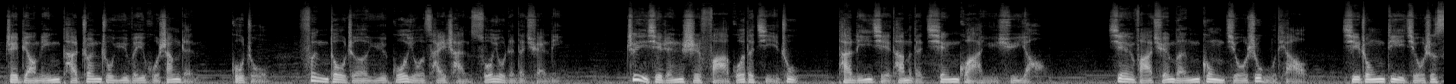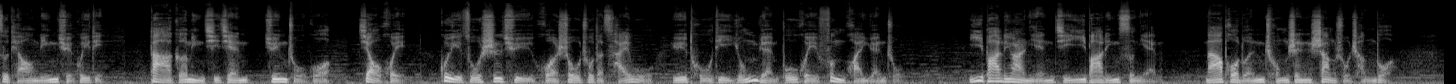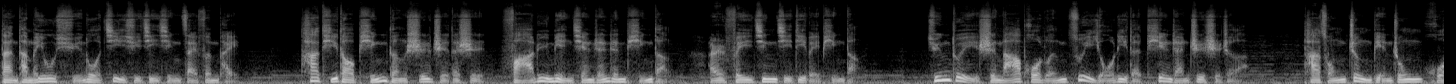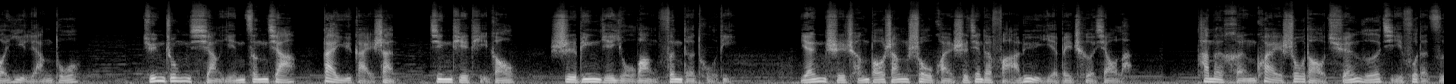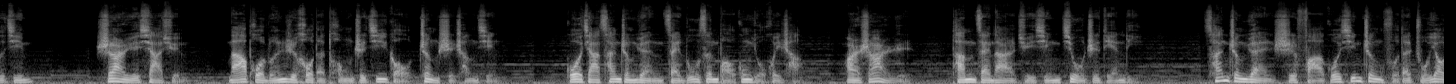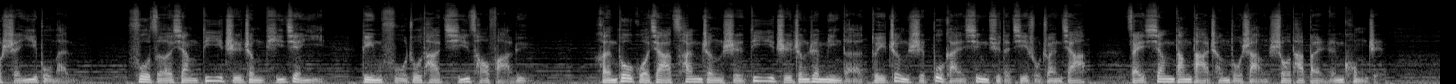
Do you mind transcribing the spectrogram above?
这表明他专注于维护商人、雇主、奋斗者与国有财产所有人的权利。这些人是法国的脊柱，他理解他们的牵挂与需要。宪法全文共九十五条。其中第九十四条明确规定，大革命期间，君主国、教会、贵族失去或售出的财物与土地永远不会奉还原主。一八零二年及一八零四年，拿破仑重申上述承诺，但他没有许诺继续进行再分配。他提到平等时指的是法律面前人人平等，而非经济地位平等。军队是拿破仑最有力的天然支持者。他从政变中获益良多，军中饷银增加，待遇改善，津贴提高，士兵也有望分得土地。延迟承包商收款时间的法律也被撤销了。他们很快收到全额给付的资金。十二月下旬，拿破仑日后的统治机构正式成型。国家参政院在卢森堡公有会场。二十二日，他们在那儿举行就职典礼。参政院是法国新政府的主要审议部门，负责向第一执政提建议，并辅助他起草法律。很多国家参政是第一执政任命的，对政事不感兴趣的技术专家。在相当大程度上受他本人控制。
